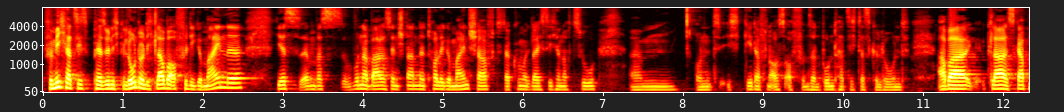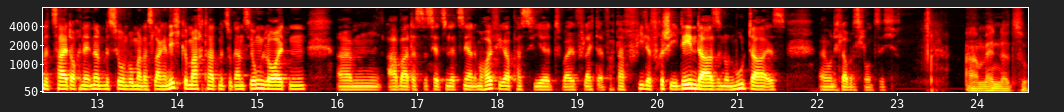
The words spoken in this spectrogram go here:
für mich hat es sich persönlich gelohnt und ich glaube auch für die Gemeinde. Hier ist ähm, was Wunderbares entstanden, eine tolle Gemeinschaft, da kommen wir gleich sicher noch zu. Ähm, und ich gehe davon aus, auch für unseren Bund hat sich das gelohnt. Aber klar, es gab eine Zeit auch in der inneren Mission, wo man das lange nicht gemacht hat mit so ganz jungen Leuten. Ähm, aber das ist jetzt in den letzten Jahren immer häufiger passiert, weil vielleicht einfach da viele frische Ideen da sind und Mut da ist. Äh, und ich glaube, das lohnt sich. Amen dazu.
